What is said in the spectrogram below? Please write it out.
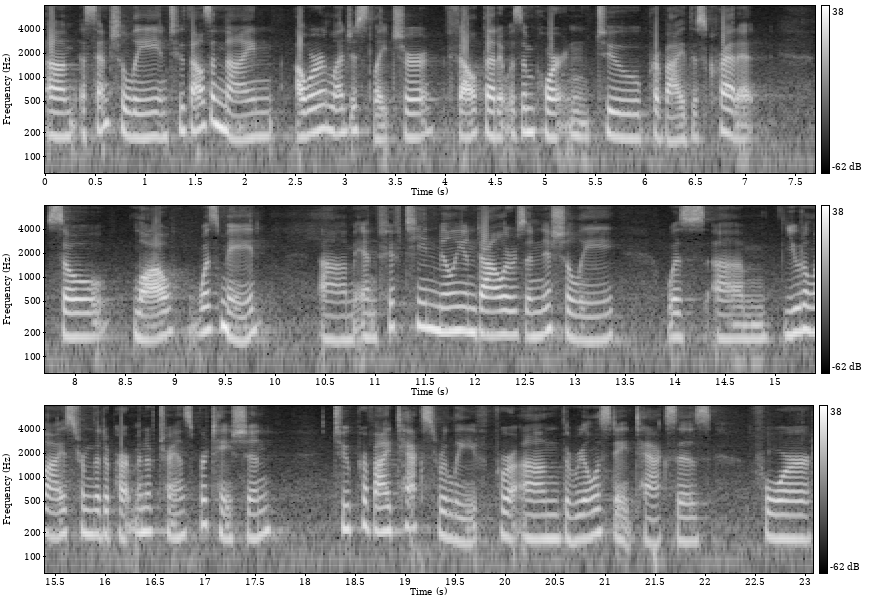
um, essentially, in 2009, our legislature felt that it was important to provide this credit. So law was made Um, And $15 million initially was um, utilized from the Department of Transportation to provide tax relief for, on the real estate taxes for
